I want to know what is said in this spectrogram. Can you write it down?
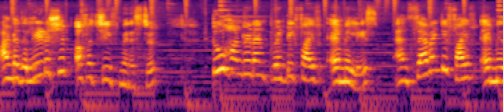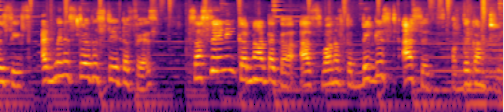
Under the leadership of a chief minister, 225 MLAs and 75 MLCs administer the state affairs, sustaining Karnataka as one of the biggest assets of the country.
